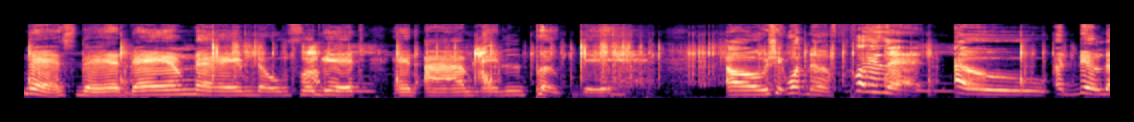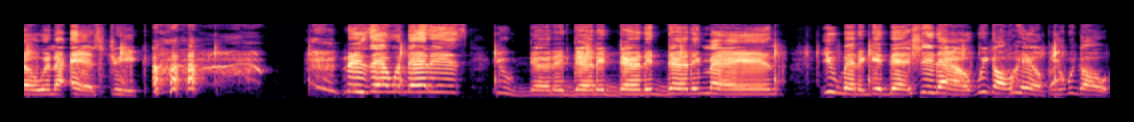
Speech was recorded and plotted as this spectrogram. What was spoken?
That's their damn name, don't forget. And I'm Little Poopy. Oh shit, what the fuck is that? Oh, a dildo in an ass streak. is that what that is? You dirty, dirty, dirty, dirty man. You better get that shit out. We gon' help you. We gon'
